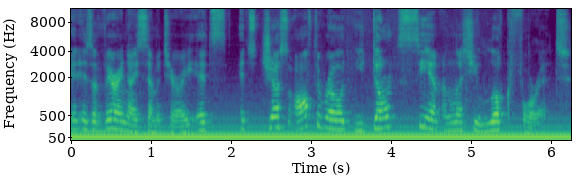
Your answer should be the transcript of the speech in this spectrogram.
it is a very nice cemetery. It's it's just off the road. You don't see it unless you look for it.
